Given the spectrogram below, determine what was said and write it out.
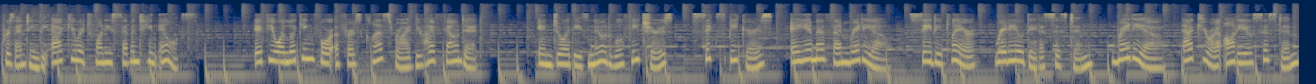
presenting the Acura 2017 ILX. If you are looking for a first-class ride you have found it. Enjoy these notable features, 6 speakers, AM-FM radio, CD player, radio data system, radio, Acura audio system,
